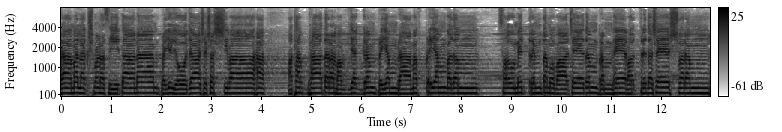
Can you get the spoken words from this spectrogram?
रामलक्ष्मणसीतानाम् प्रयुयोजाशिषः शिवाः। अथ भ्रातरमव्यग्रम् प्रियम् रामः प्रियम् वदम् सौमित्रिम् तमुवाचेदम् ब्रह्मेव त्रिदशेश्वरम्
